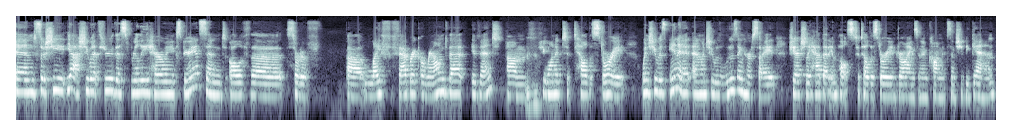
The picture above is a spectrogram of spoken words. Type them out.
And so she, yeah, she went through this really harrowing experience and all of the sort of uh, life fabric around that event. Um, mm-hmm. She wanted to tell the story when she was in it and when she was losing her sight, she actually had that impulse to tell the story in drawings and in comics, and she began.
